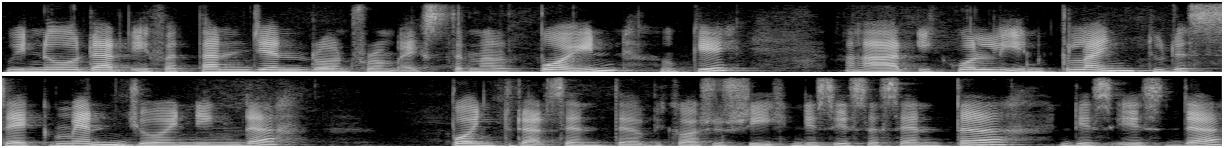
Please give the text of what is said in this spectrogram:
we know that if a tangent drawn from external point, okay, are equally inclined to the segment joining the point to that center because you see this is the center, this is the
